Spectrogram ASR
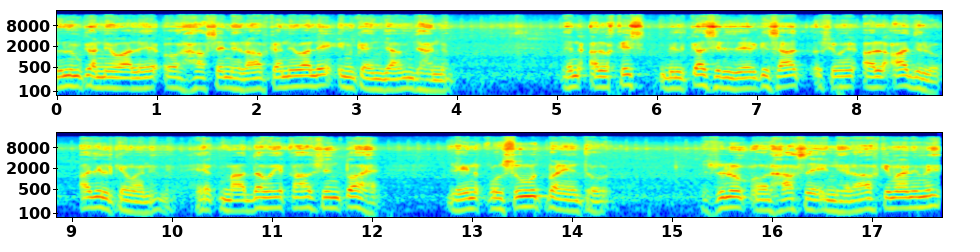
ظلم کرنے والے اور حق سے انحراف کرنے والے ان کا انجام جہنم۔ یعنی القص بالکثر زیر کے ساتھ، اس میں العدل۔ عدل کے معنی میں۔ ایک مادہ و قاف سنتوا ہے، لیکن قصوط پڑھیں تو ظلم اور حق سے انحراف کے معنی میں،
